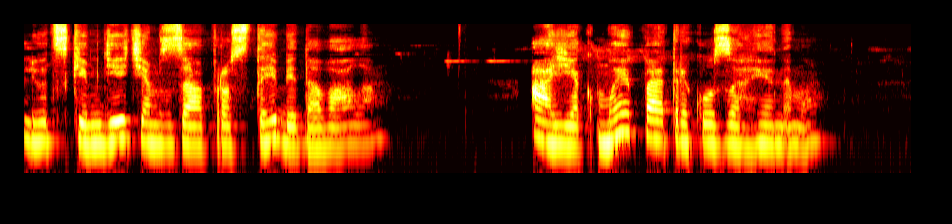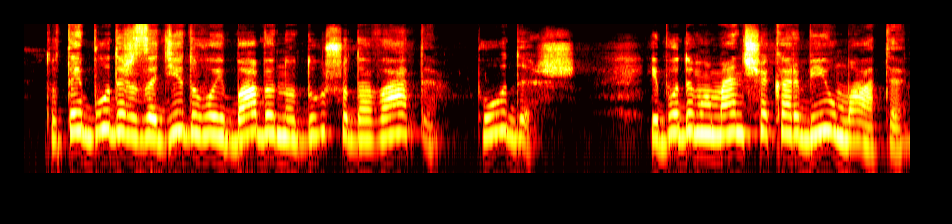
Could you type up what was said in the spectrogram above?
людським дітям за прости давала. А як ми, Петрику, загинемо, то ти будеш за дідову й бабину душу давати, будеш, і будемо менше карбів мати.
